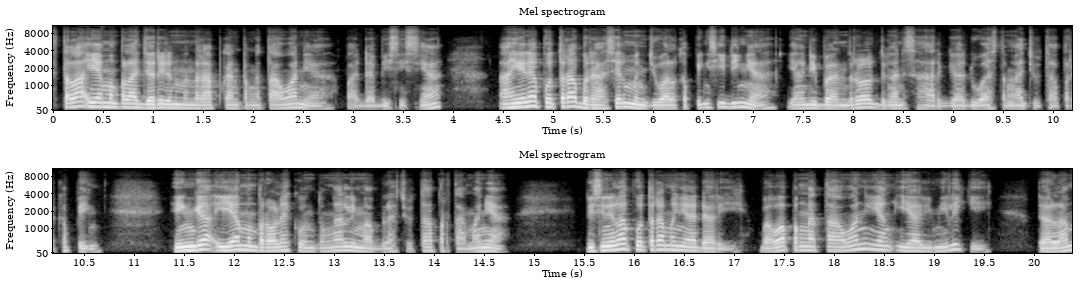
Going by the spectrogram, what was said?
Setelah ia mempelajari dan menerapkan pengetahuannya pada bisnisnya, Akhirnya Putra berhasil menjual keping CD-nya yang dibanderol dengan seharga 2,5 juta per keping, hingga ia memperoleh keuntungan 15 juta pertamanya. Di sinilah Putra menyadari bahwa pengetahuan yang ia dimiliki dalam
